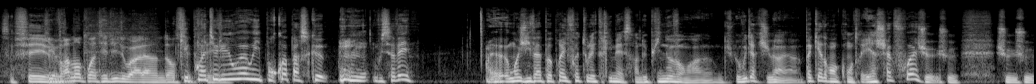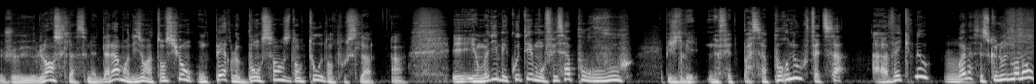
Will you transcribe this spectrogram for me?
Ça fait... Qui est vraiment pointé du doigt là. Dans qui est pointé du doigt, oui. Pourquoi? Parce que, vous savez, euh, moi, j'y vais à peu près une fois tous les trimestres, hein, depuis 9 ans. Hein. Je peux vous dire que j'ai eu un, paquet de rencontres. Et à chaque fois, je, je, je, je lance la sonnette d'alarme en disant attention, on perd le bon sens dans tout, dans tout cela. Hein. Et, et, on m'a dit, mais écoutez, mais on fait ça pour vous. Mais je dis, mais ne faites pas ça pour nous, faites ça avec nous. Mmh. Voilà, c'est ce que nous demandons.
